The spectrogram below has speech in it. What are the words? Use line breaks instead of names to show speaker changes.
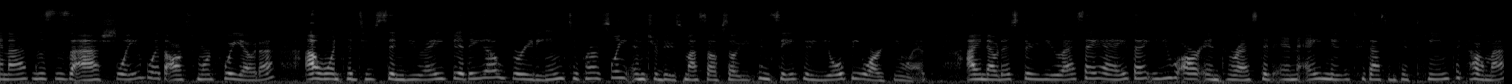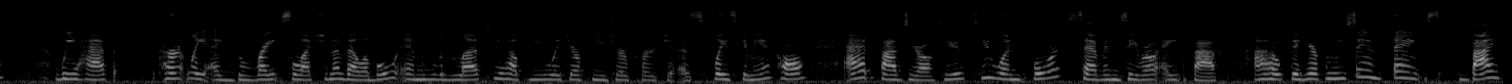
Anna. This is Ashley with Oxmoor Toyota. I wanted to send you a video greeting to personally introduce myself so you can see who you'll be working with. I noticed through USAA that you are interested in a new 2015 Tacoma. We have currently a great selection available and we would love to help you with your future purchase. Please give me a call at 502-214-7085. I hope to hear from you soon. Thanks. Bye.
